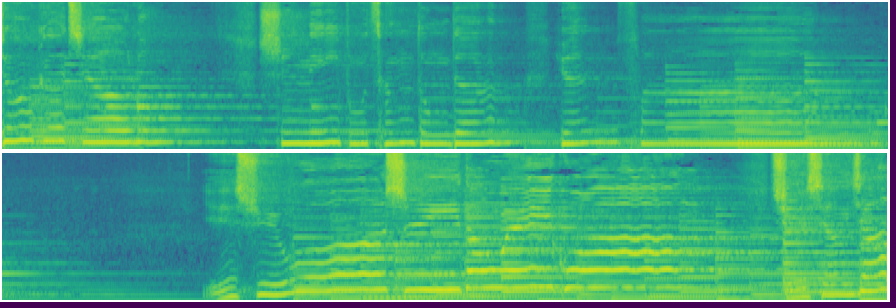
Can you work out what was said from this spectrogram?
有个角落，是你不曾懂的远方？也许我是一道微光，却想要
